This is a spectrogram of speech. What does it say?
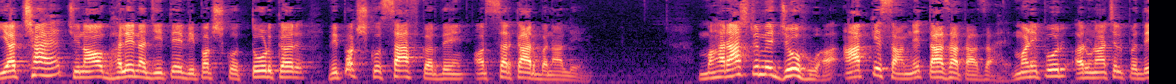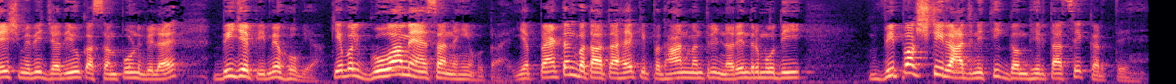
यह अच्छा है, चुनाव भले न जीते, विपक्ष को तोड़कर, विपक्ष को साफ़ कर दें और सरकार बना लें। महाराष्ट्र में जो हुआ, आपके सामने ताज़ा ताज़ा है। मणिपुर, अरुणाचल प्रदेश में भी जदयू का संपूर्ण विलय बीजेपी में हो गया। केवल गोवा में ऐसा नहीं होता है। यह पैटर्न बताता है कि प्रधानमंत्री नरेंद्र मोदी विपक्ष की राजनीति गंभीरता से करते हैं।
